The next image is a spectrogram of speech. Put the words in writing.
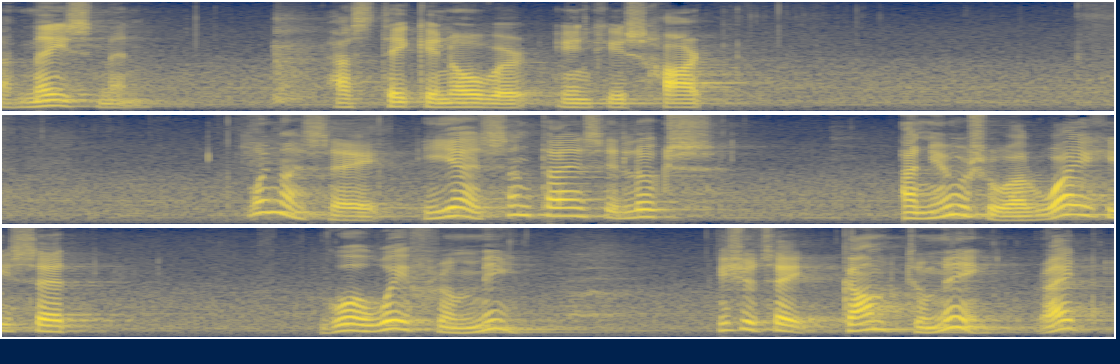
amazement has taken over in his heart. When I say, yes, sometimes it looks unusual. Why he said, Go away from me? He should say, Come to me, right?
